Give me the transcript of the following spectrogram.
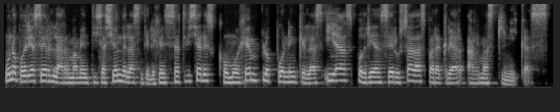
Uno podría ser la armamentización de las inteligencias artificiales. Como ejemplo, ponen que las IAs podrían ser usadas para crear armas químicas.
